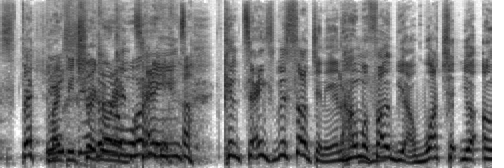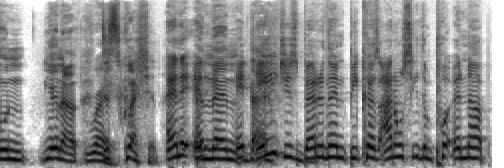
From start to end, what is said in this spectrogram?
special. Might be should put a triggering. Contains contains misogyny and homophobia. Watch at your own, you know, Right. discretion. And it, and then it that- ages better than because I don't see them putting up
